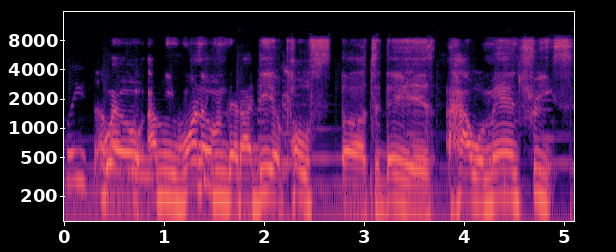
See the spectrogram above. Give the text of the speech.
please? Well, I mean, one of them that I did post uh, today is how a man treats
